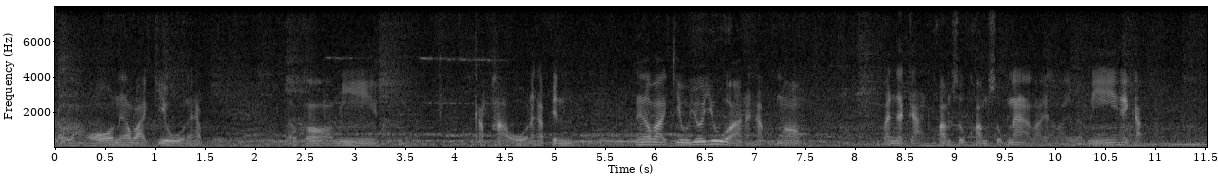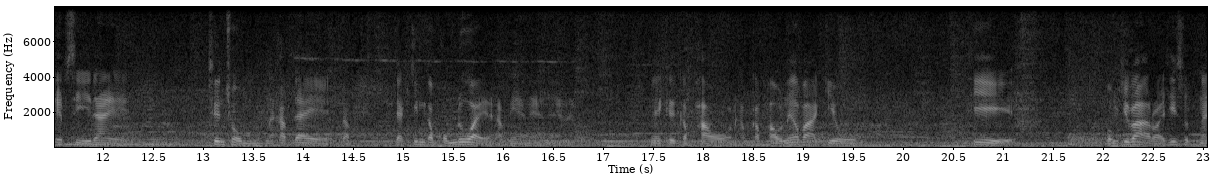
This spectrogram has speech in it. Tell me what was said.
เกาเหลาเนื้อวากิวนะครับ แล้วก็มีกะเพรานะครับ เป็นเนื้อวากิวยั่วๆนะครับมอบบรรยากาศความสุขความสุขน่าอร่อยๆแบบนี้ให้กับ FC ได้ชื่นชมนะครับได้แบบ อยากกินกับผมด้วยนะครับเนี่ยเนี่ยเนี่ยนะครับนี่คือกะเพรานะครับกะเพราเนื้อวากิวที่ผมคิดว่าอร่อยที่สุดใน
